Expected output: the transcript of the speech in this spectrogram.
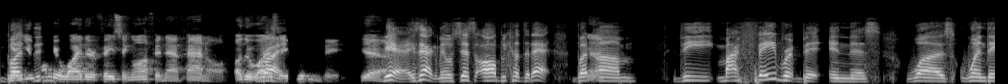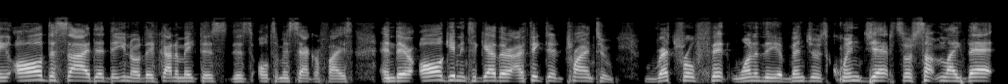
But But you the- wonder why they're facing off in that panel. Otherwise, Right. they wouldn't be. Yeah. yeah, exactly. It was just all because of that. But Yeah. um, the my favorite bit in this was when they all decided that you know they've got to make this this ultimate sacrifice and they're all getting together i think they're trying to retrofit one of the avengers quinjets or something like that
